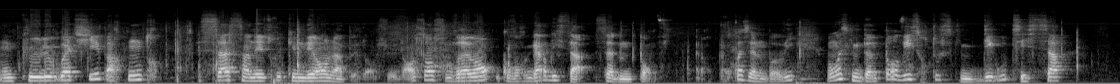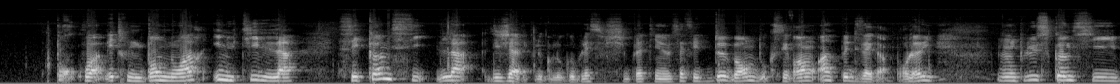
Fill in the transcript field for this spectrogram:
Donc euh, le boîtier par contre, ça c'est un des trucs qui me dérange un peu dans le sens où vraiment, quand vous regardez ça, ça donne pas envie. Alors pourquoi ça donne pas envie? Moi ce qui me donne pas envie, surtout ce qui me dégoûte, c'est ça. Pourquoi mettre une bande noire inutile là? C'est comme si là, déjà avec le logo PlayStation Platinum, ça fait deux bandes, donc c'est vraiment un peu désagréable pour l'œil. En plus, comme si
